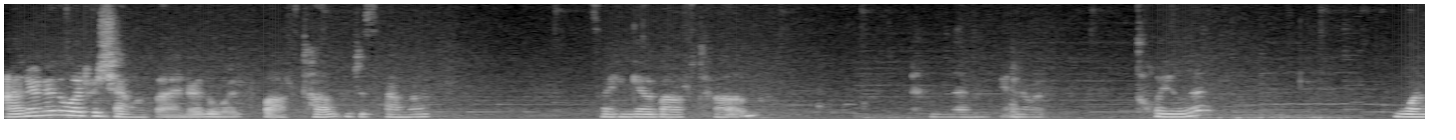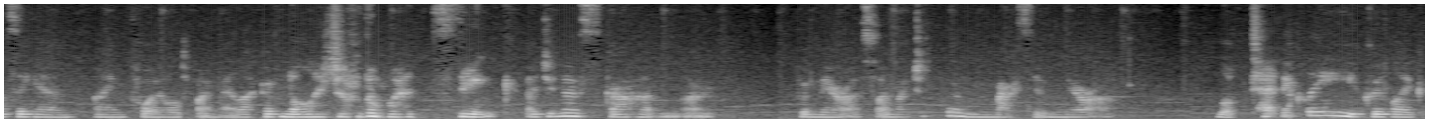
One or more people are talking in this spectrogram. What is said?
I don't know the word for shower, but I know the word for bathtub, which is Amma. So I can get a bathtub. And then can have a toilet. Once again, I am foiled by my lack of knowledge of the word sink. I do know Skahan though for mirror, so I might just put a massive mirror. Look, technically you could like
